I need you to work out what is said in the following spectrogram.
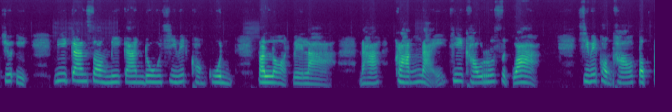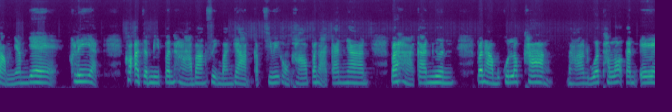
เชียลอีก มีการส่องมีการดูชีวิตของคุณตลอดเวลานะคะ ครั้งไหนที่เขารู้สึกว่า ชีวิตของเขาตกต่ำย่ำแย่ เครียด เขาอาจจะมีปัญหาบางสิ่งบางอย่างกับชีวิตของเขา ปัญหาการงาน ปัญหาการเงิน ปัญหาบุคคลรอบข้างนะคะ หรือว่าทะเลาะกันเอง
